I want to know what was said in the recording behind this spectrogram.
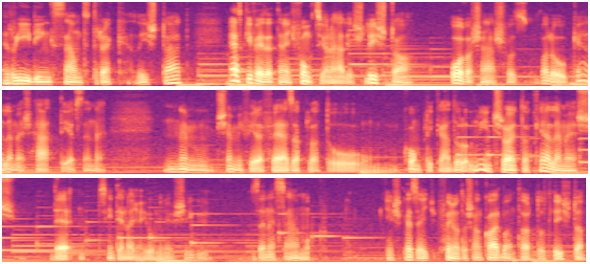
Reading Soundtrack listát. Ez kifejezetten egy funkcionális lista, olvasáshoz való kellemes háttérzene. Nem semmiféle felzaklató, komplikált dolog nincs rajta, kellemes, de szintén nagyon jó minőségű zeneszámok. És ez egy folyamatosan karban tartott lista.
